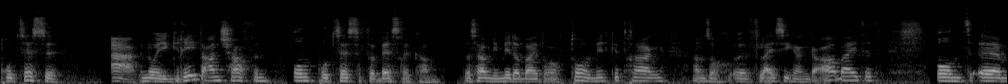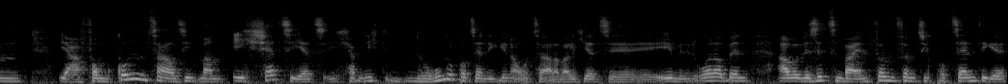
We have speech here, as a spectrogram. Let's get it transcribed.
Prozesse A, neue Geräte anschaffen und Prozesse verbessern kann. Das haben die Mitarbeiter auch toll mitgetragen, haben sie auch äh, fleißig an gearbeitet. Und ähm, ja, vom Kundenzahl sieht man, ich schätze jetzt, ich habe nicht eine hundertprozentige genaue Zahl, weil ich jetzt äh, eben in Urlaub bin, aber wir sitzen bei einem 55-prozentige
